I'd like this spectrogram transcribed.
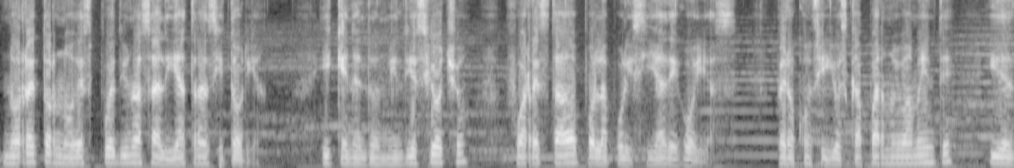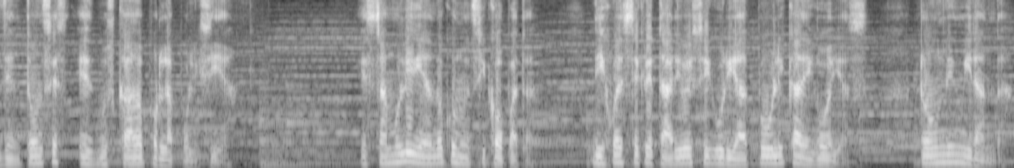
no retornó después de una salida transitoria y que en el 2018 fue arrestado por la policía de Goiás, pero consiguió escapar nuevamente y desde entonces es buscado por la policía. Estamos lidiando con un psicópata, dijo el secretario de Seguridad Pública de Goiás, Roundin Miranda,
